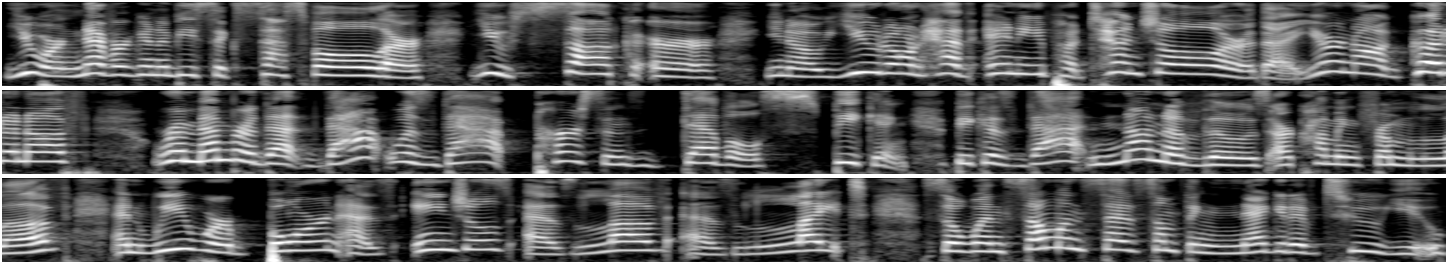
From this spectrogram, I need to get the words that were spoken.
you are never going to be successful or you suck or you know you don't have any potential or that you're not good enough, remember that that was that person's devil speaking because that none of those are coming from love and we were born as angels as love as light. So when someone says something negative to you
